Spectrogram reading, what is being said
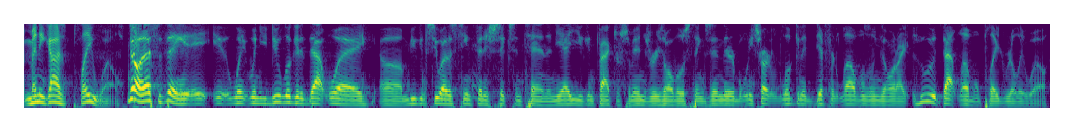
many guys play well. No, that's the thing. It- it- when, when you do look at it that way, um, you can see why this team finished six and ten. And yeah, you can factor some injuries, all those things in there. But when you start looking at different levels and going, right, who at that level played really well?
